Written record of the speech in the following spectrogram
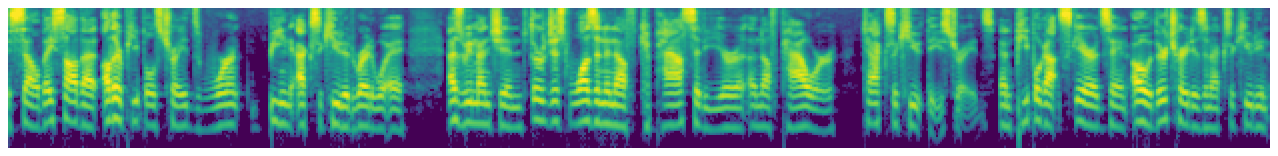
sell. They saw that other people's trades weren't being executed right away. As we mentioned, there just wasn't enough capacity or enough power to execute these trades. And people got scared saying, "Oh, their trade isn't executing.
